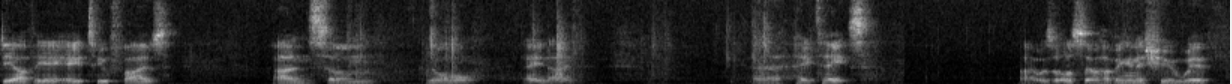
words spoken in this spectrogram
DRV8825s and some normal A9 uh, 88s. I was also having an issue with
